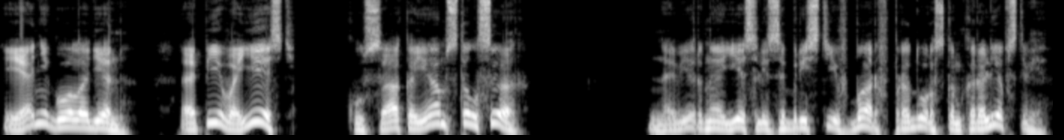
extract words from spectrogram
«Я не голоден. А пиво есть? Кусака и Амстел, сэр?» «Наверное, если забрести в бар в Продорском королевстве,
